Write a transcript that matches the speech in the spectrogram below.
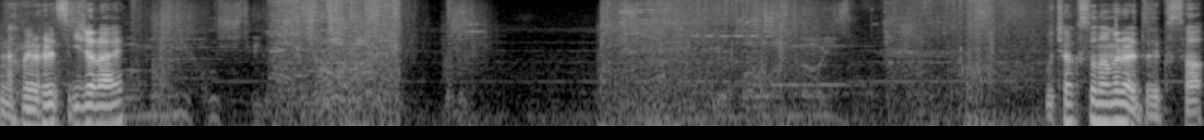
舐められすぎじゃない？むちゃくそ舐められてて草。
